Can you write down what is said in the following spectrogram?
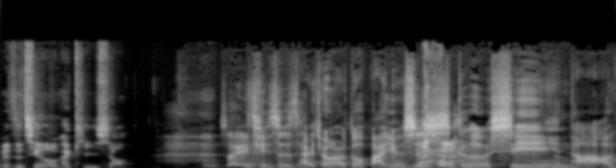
每次亲都快气消。所以其实柴犬耳朵发炎是 个性哈。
